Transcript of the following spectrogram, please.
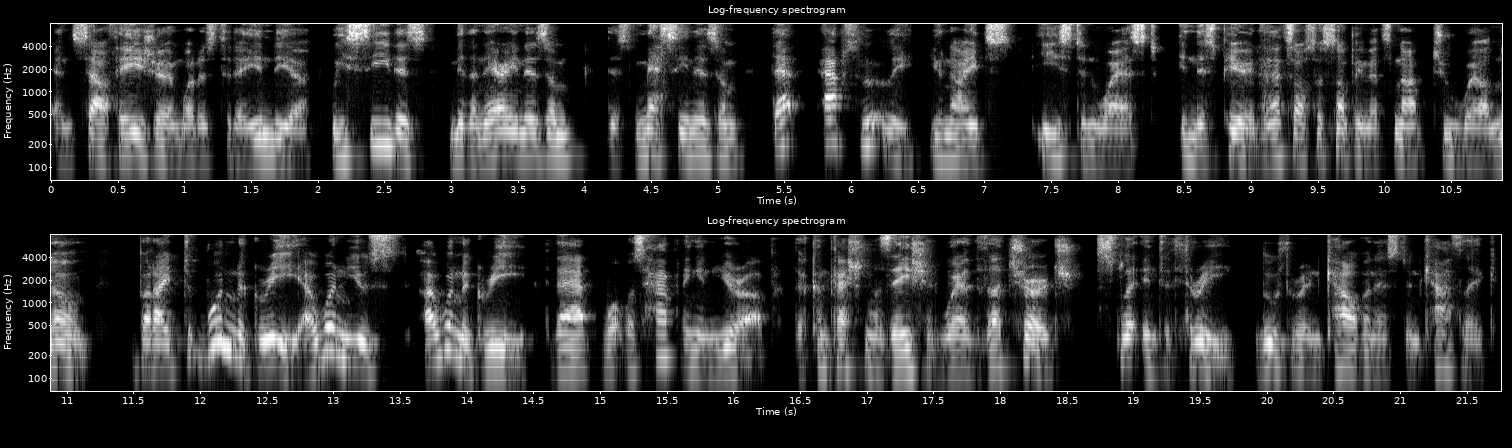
and South Asia and what is today India. We see this millenarianism, this messianism that absolutely unites East and West in this period. And that's also something that's not too well known. But I wouldn't agree. I wouldn't use, I wouldn't agree that what was happening in Europe, the confessionalization, where the church split into three, Lutheran, Calvinist, and Catholic,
